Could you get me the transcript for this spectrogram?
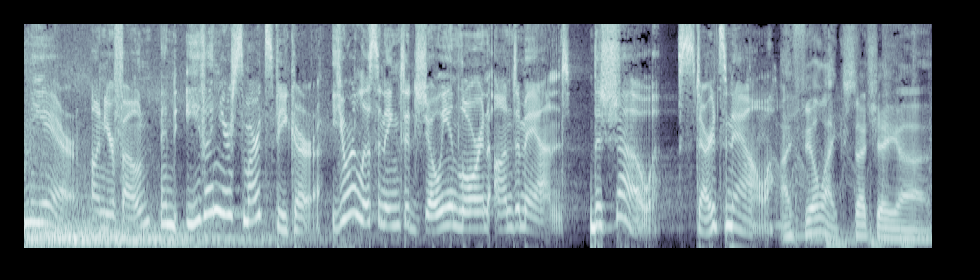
on the air, on your phone, and even your smart speaker. You're listening to Joey and Lauren on demand. The show starts now. I feel like such a uh,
